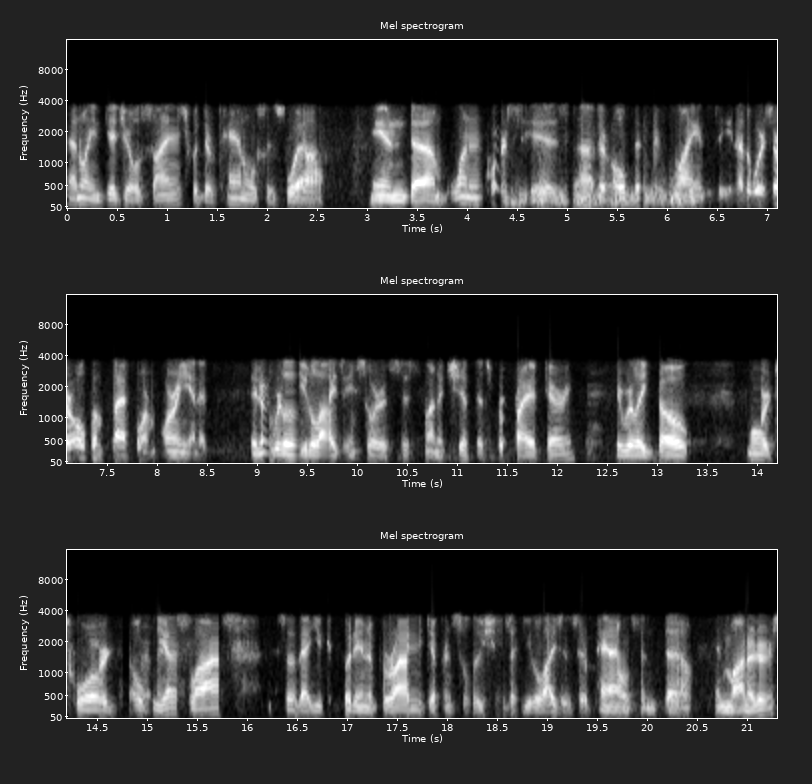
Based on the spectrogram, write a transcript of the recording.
not only in digital signage, but their panels as well. And um, one, of course, is uh, their open compliancy. In other words, they're open platform oriented. They don't really utilize any sort of system on a chip that's proprietary. They really go more toward OPS slots so that you can put in a variety of different solutions that utilizes their panels and uh, and monitors.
